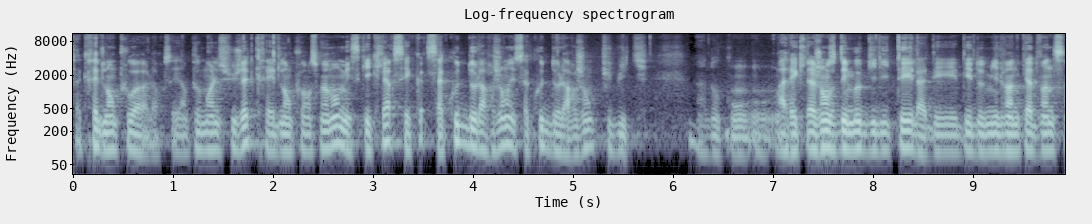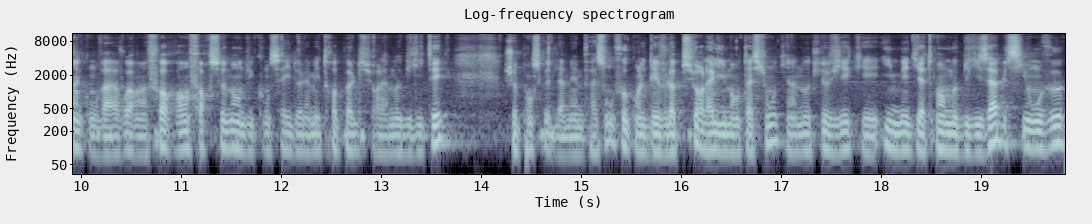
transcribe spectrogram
ça crée de l'emploi. Alors c'est un peu moins le sujet de créer de l'emploi en ce moment, mais ce qui est clair, c'est que ça coûte de l'argent et ça coûte de l'argent public. Hein, donc avec l'agence des mobilités, là, dès, 2024-25, on va avoir un fort renforcement du Conseil de la métropole sur la mobilité. Je pense que de la même façon, il faut qu'on le développe sur l'alimentation, qui est un autre levier qui est immédiatement mobilisable. Si on veut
